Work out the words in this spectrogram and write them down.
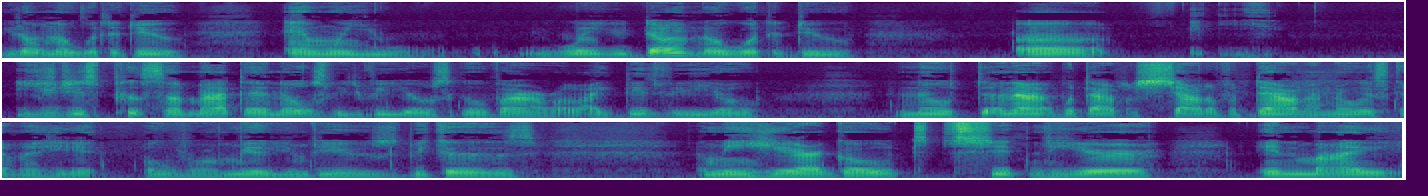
you don't know what to do, and when you when you don't know what to do, uh, you just put something out there and those videos go viral. Like this video, no, not without a shot of a doubt, I know it's gonna hit over a million views because, I mean, here I go sitting here in my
